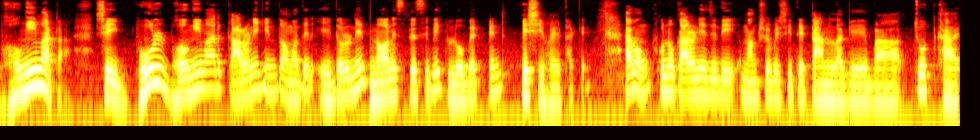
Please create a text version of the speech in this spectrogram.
ভঙ্গিমাটা, সেই ভুল ভঙ্গিমার কারণে কিন্তু আমাদের এই ধরনের non specific low back pain বেশি হয়ে থাকে। এবং কোনো কারণে যদি মাংসপেশিতে টান লাগে বা চোট খায়,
